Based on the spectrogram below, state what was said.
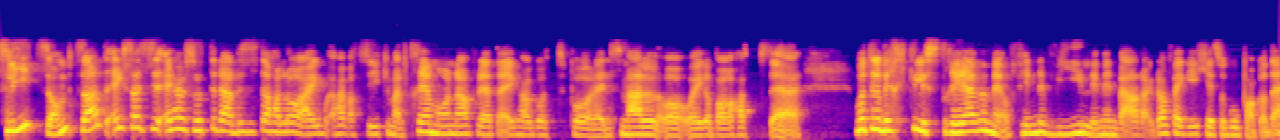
slitsomt. sant? Jeg, jeg har jo sittet der det siste halve året. Jeg har vært sykemeldt tre måneder fordi at jeg har gått på en smell, og, og jeg har bare hatt eh, Måtte virkelig streve med å finne hvile i min hverdag, da, for jeg er ikke så god på akkurat det.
